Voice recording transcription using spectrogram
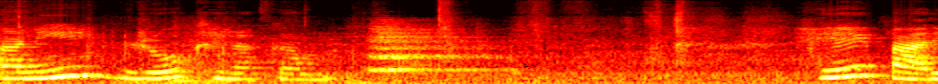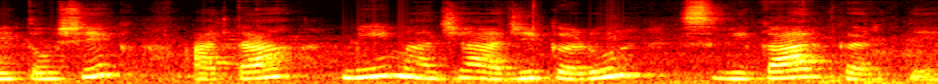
आणि रोख रक्कम. हे पारितोषिक आता मी माझ्या आजीकडून स्वीकार करते.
